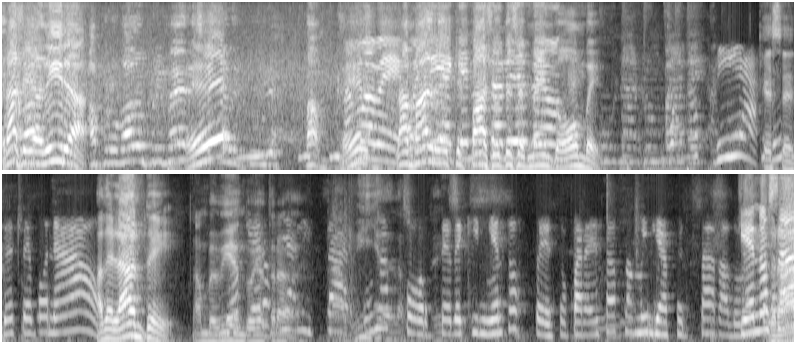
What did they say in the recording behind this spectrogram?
Gracias, Yadira. Aprobado en primera y ¿Eh? Vamos. Vamos a ver, La madre de este ¿quién nos espacio, este segmento, hombre. Días, ¿Qué es esto? desde Bonao. Adelante. Están Yo bebiendo ahí quiero atrás. realizar un aporte de 500 pesos para esa familia afectada. durante- ¿Quién nos Gracias,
